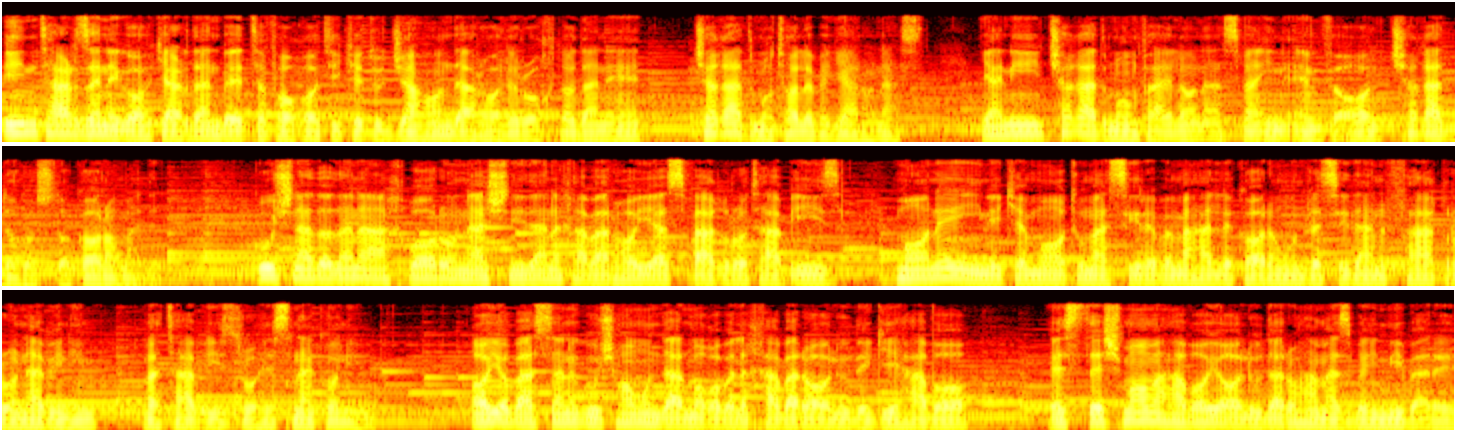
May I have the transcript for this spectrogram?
این طرز نگاه کردن به اتفاقاتی که تو جهان در حال رخ دادنه چقدر مطالبه گران است؟ یعنی چقدر منفعلان است و این انفعال چقدر درست و کار آمده؟ گوش ندادن اخبار و نشنیدن خبرهایی از فقر و تبعیض مانع اینه که ما تو مسیر به محل کارمون رسیدن فقر رو نبینیم و تبعیض رو حس نکنیم. آیا بستن گوش هامون در مقابل خبر آلودگی هوا استشمام هوای آلوده رو هم از بین می‌بره؟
